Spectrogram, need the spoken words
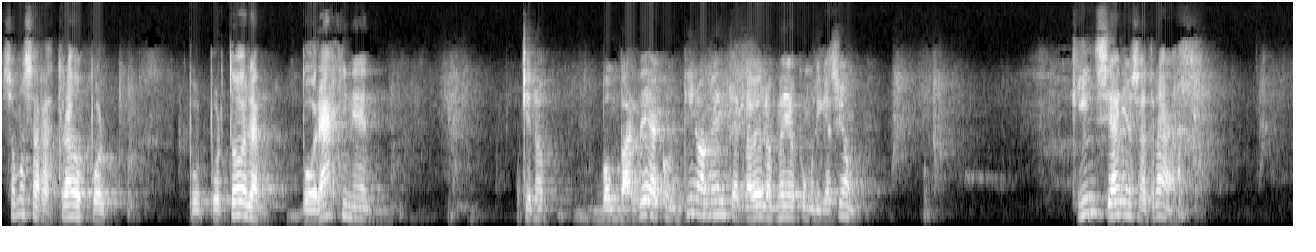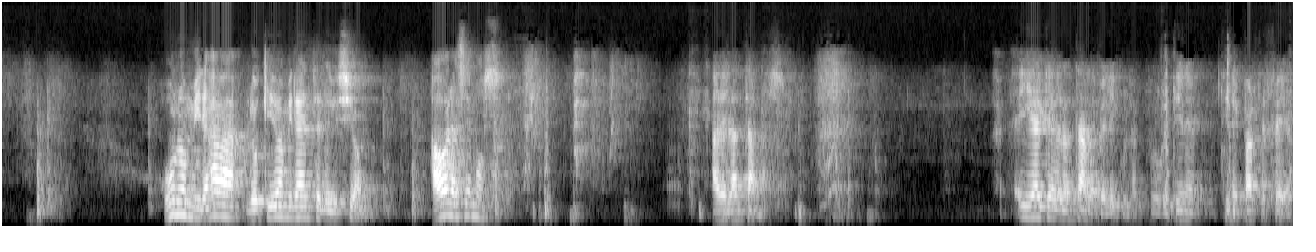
Somos arrastrados por, por, toda la vorágine que nos bombardea continuamente a través de los medios de comunicación. 15 años atrás, uno miraba lo que iba a mirar en televisión. Ahora hacemos, adelantamos. Y hay que adelantar la película, porque tiene, tiene parte fea.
